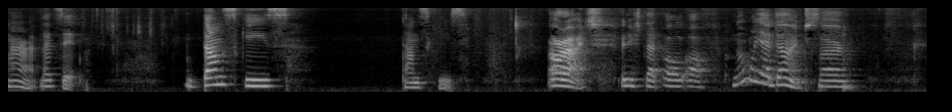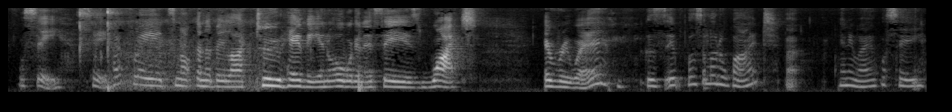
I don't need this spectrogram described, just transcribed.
All right, that's it. Dunskies. Dunskies. All right, finish that all off. Normally I don't, so we'll see. See, hopefully it's not going to be like too heavy and all we're going to see is white everywhere because it was a little white, but Anyway, we'll see.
